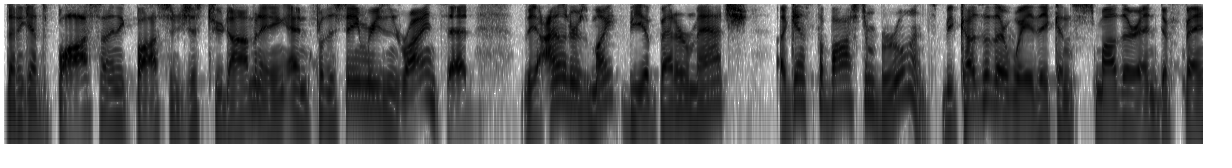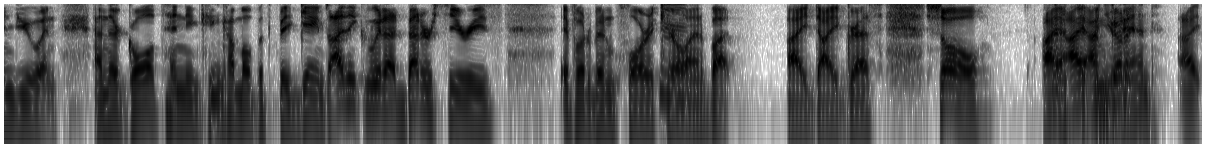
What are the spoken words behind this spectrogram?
than against Boston. I think Boston's just too dominating. And for the same reasons Ryan said, the Islanders might be a better match against the Boston Bruins because of their way they can smother and defend you and and their goaltending can hmm. come up with big games. I think we would have had better series if it would have been Florida hmm. Carolina, mm. but I digress. So I, am going. I,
